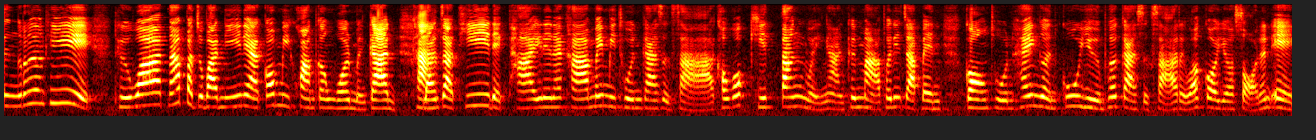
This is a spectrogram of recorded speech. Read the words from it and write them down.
หนึ่งเรื่องที่ถือว่าณปัจจุบันนี้เนี่ยก็มีความกังวลเหมือนกันค่ะหลังจากที่เด็กไทยเนี่ยนะคะ ไม่มีทุนการศึกษาเขาก็คิดตั้งหน่วยงานขึ้นมา เพื่อที่จะเป็นกองทุนให้เงินกู้ยืมเพื่อการศึกษา หรือว่ากยศนั่นเอง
